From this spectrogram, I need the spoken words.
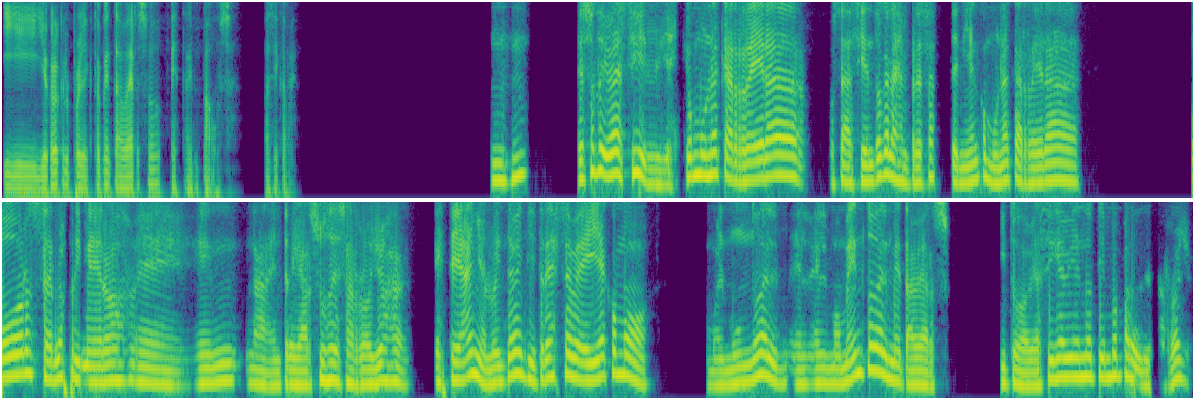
y yo creo que el proyecto Metaverso está en pausa, básicamente. Eso te iba a decir, es como una carrera, o sea, siento que las empresas tenían como una carrera por ser los primeros eh, en entregar sus desarrollos este año. El 2023 se veía como, como el mundo del el, momento del metaverso y todavía sigue habiendo tiempo para el desarrollo.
